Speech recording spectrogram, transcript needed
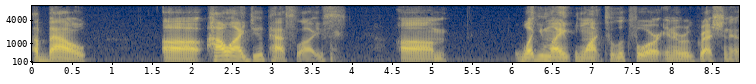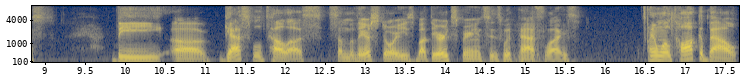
about uh, how I do past lives, um, what you might want to look for in a regressionist. The uh, guests will tell us some of their stories about their experiences with past lives. And we'll talk about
